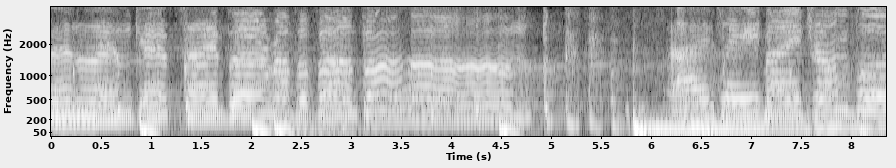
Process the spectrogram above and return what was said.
And lamb kept time, bum bum bum. I played my drum for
